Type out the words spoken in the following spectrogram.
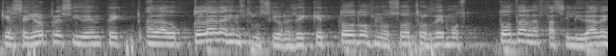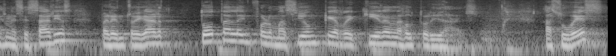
que el señor presidente ha dado claras instrucciones de que todos nosotros demos todas las facilidades necesarias para entregar toda la información que requieran las autoridades. A su vez,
